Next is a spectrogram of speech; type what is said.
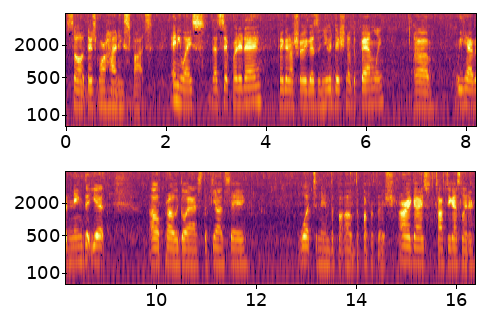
so there's more hiding spots anyways, that's it for today. Figured I'll show you guys a new edition of the family. Um, we haven't named it yet. I'll probably go ask the fiance what to name the uh, the pufferfish. All right, guys. Talk to you guys later.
